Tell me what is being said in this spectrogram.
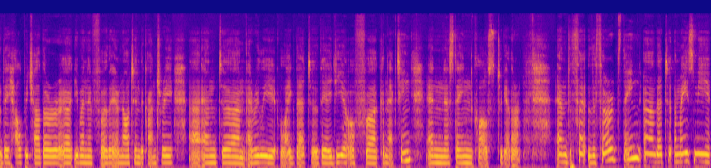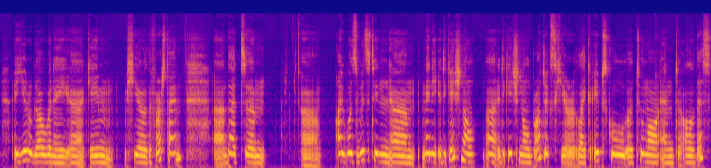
They help each other even if they are not in the country, and um, I really like that the idea of connecting and staying close together. And the, th- the third thing uh, that amazed me a year ago when I uh, came here the first time, that um, uh, I was visiting um, many educational uh, educational projects here, like Ayb School, uh, Tumo, and all of this,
